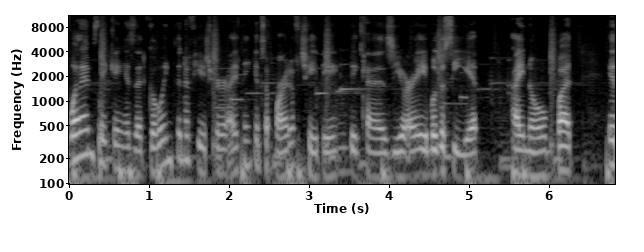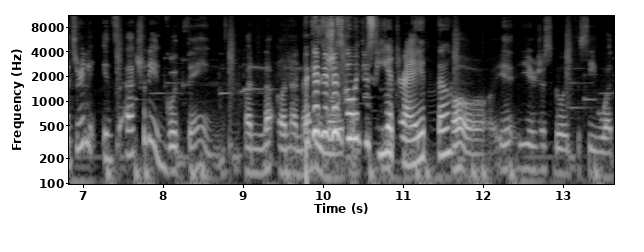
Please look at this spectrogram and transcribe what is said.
what I'm thinking is that going to the future, I think it's a part of cheating because you are able to see it. I know, but it's really, it's actually a good thing. On, on another Because you're just going to see it, right? Oh, you're just going to see what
